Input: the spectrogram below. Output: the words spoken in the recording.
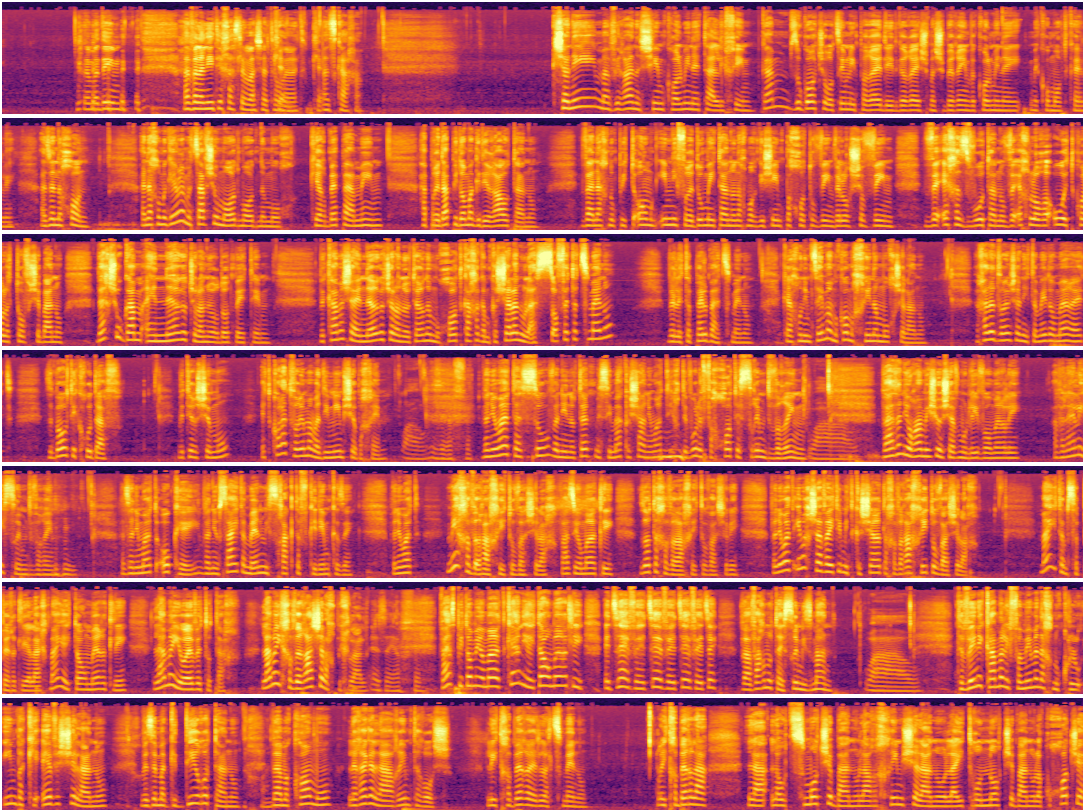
זה מדהים. אבל אני אתייחס למה שאת כן, אומרת. כן. אז ככה. כשאני מעבירה אנשים כל מיני תהליכים, גם זוגות שרוצים להיפרד, להתגרש, משברים וכל מיני מקומות כאלה, אז זה נכון. אנחנו מגיעים למצב שהוא מאוד מאוד נמוך, כי הרבה פעמים הפרידה פתאום מגדירה אותנו. ואנחנו פתאום, אם נפרדו מאיתנו, אנחנו מרגישים פחות טובים ולא שווים, ואיך עזבו אותנו, ואיך לא ראו את כל הטוב שבנו, ואיכשהו גם האנרגיות שלנו יורדות בהתאם. וכמה שהאנרגיות שלנו יותר נמוכות, ככה גם קשה לנו לאסוף את עצמנו ולטפל בעצמנו. כי אנחנו נמצאים במקום הכי נמוך שלנו. אחד הדברים שאני תמיד אומרת, זה בואו תיקחו דף ותרשמו את כל הדברים המדהימים שבכם. וואו, איזה יפה. ואני אומרת, תעשו, ואני נותנת משימה קשה, אני אומרת, תכתבו לפחות 20 דברים. וואו. ואז אני רואה מישהו יושב מולי ואומר לי, אבל אין לי 20 דברים. אז אני אומרת, אוקיי, ואני עושה איתה מעין משחק תפקידים כזה. ואני אומרת, מי החברה הכי טובה שלך? ואז היא אומרת לי, זאת החברה הכי טובה שלי. ואני אומרת, אם עכשיו הייתי מתקשרת לחברה הכי טובה שלך, מה היית מספרת לי עלייך? מה היא הייתה אומרת לי? למה היא אוהבת אותך? למה היא חברה שלך בכלל? איזה יפה. ואז פתאום היא אומרת, כן, היא הייתה אומרת לי את זה ואת זה ואת זה ואת זה, ועברנו את ה-20 מזמן. וואו. תביני כמה לפעמים אנחנו כלואים בכאב שלנו, וזה מגדיר אותנו. נכון. והמקום הוא לרגע להרים את הראש, להתחבר אל עצמנו. להתחבר ל, ל, לעוצמות שבנו, לערכים שלנו, ליתרונות שבנו, לכוחות ש,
